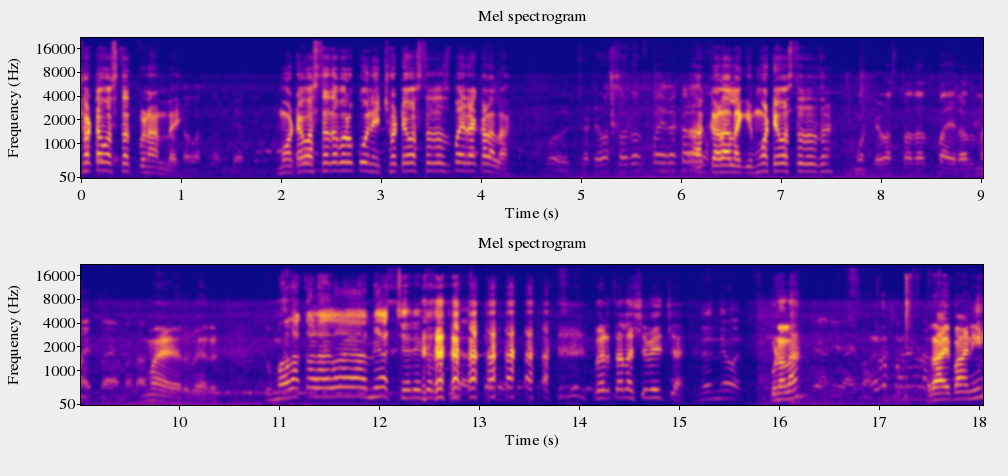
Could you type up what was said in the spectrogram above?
छोटा वस्ताद पण आणलाय. मोठ्या वस्तादा बरोबर कोण आहे? छोट्या वस्तादाच पायरा कळाला. छोट्या वाजताच पायरा आ, कळाला की मोठ्या वस्तादाचा? मोठ्या वाजताच पायराच माहीत नाही आम्हाला. बर बर. तुम्हाला कळायला आम्ही आश्चर्य करतो बर चला शुभेच्छा. धन्यवाद. कुणाला? रायबा आणि?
